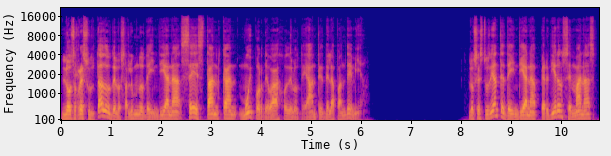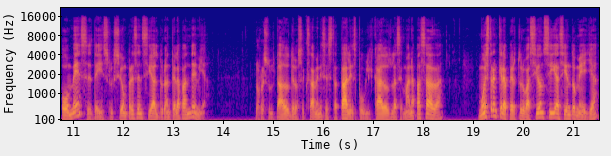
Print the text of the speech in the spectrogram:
Los resultados de los alumnos de Indiana se estancan muy por debajo de los de antes de la pandemia. Los estudiantes de Indiana perdieron semanas o meses de instrucción presencial durante la pandemia. Los resultados de los exámenes estatales publicados la semana pasada muestran que la perturbación sigue haciendo mella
